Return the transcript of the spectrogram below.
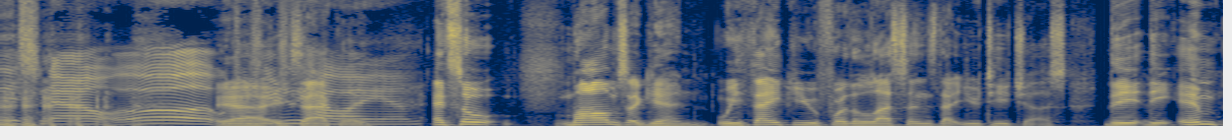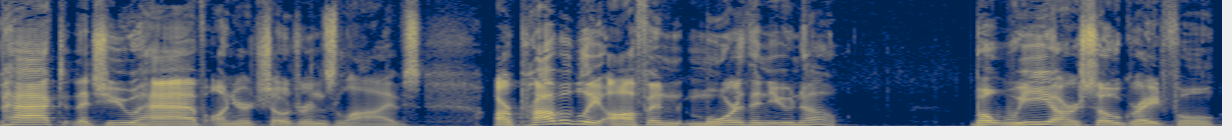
this now. Oh, which Yeah, is usually how I exactly. am. And so, moms, again, we thank you for the lessons that you teach us. The the impact that you have on your children's lives are probably often more than you know. But we are so grateful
